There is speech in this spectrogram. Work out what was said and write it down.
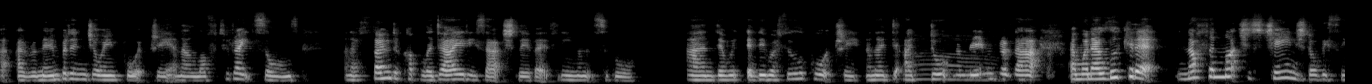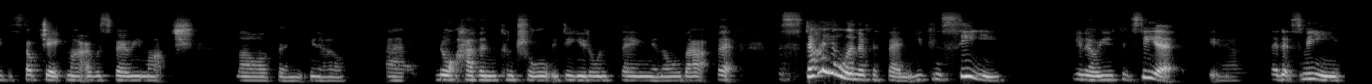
I- remember enjoying poetry and I love to write songs. And I found a couple of diaries actually about three months ago. And they were they were full of poetry, and I, I don't Ah. remember that. And when I look at it, nothing much has changed. Obviously, the subject matter was very much love, and you know, uh, not having control to do your own thing and all that. But the style and everything, you can see, you know, you can see it Yeah. that it's me.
